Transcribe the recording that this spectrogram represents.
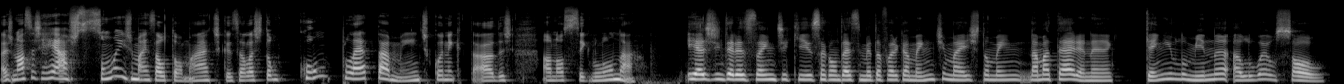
As nossas reações mais automáticas, elas estão completamente conectadas ao nosso signo lunar. E acho interessante que isso acontece metaforicamente, mas também na matéria, né? Quem ilumina a lua é o sol.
